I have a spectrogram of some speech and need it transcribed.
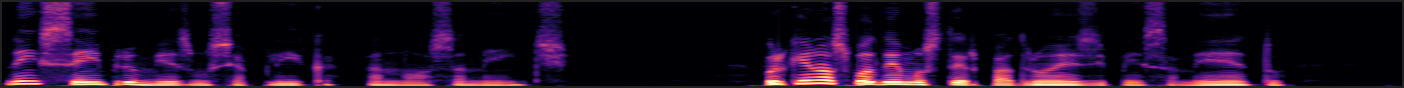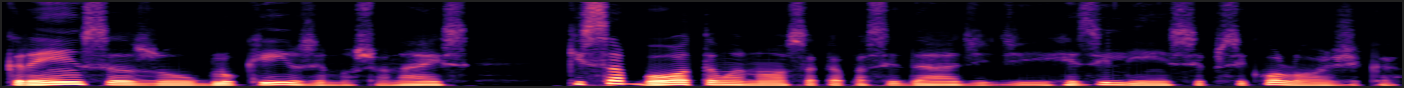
nem sempre o mesmo se aplica à nossa mente. Porque nós podemos ter padrões de pensamento, crenças ou bloqueios emocionais que sabotam a nossa capacidade de resiliência psicológica.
